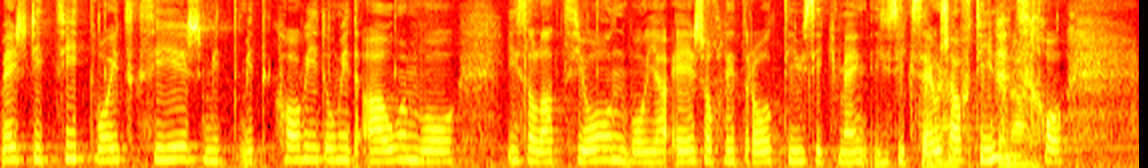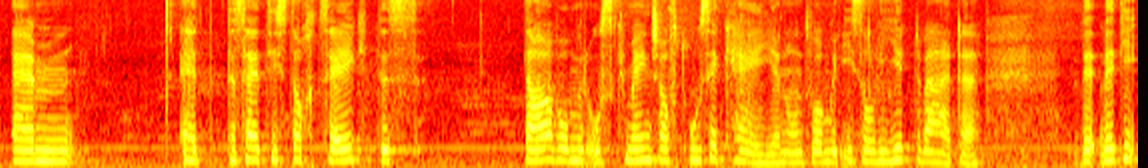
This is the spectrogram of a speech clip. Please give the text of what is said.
weißt, die Zeit, die jetzt war, mit, mit Covid und mit allem, wo Isolation, wo ja eh schon ein bisschen droht, in unsere, Geme in unsere Gesellschaft ja, hineinzukommen, genau. ähm, das hat uns doch gezeigt, dass da, wo wir aus der Gemeinschaft rausgehen und wo wir isoliert werden, wenn die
